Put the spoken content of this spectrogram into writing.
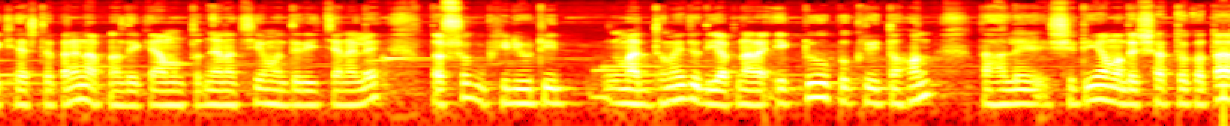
দেখে আসতে পারেন। আপনাদেরকে আমন্ত্রণ জানাচ্ছি আমাদের এই চ্যানেলে। দর্শক, ভিডিওটির মাধ্যমে যদি আপনারা একটু উপকৃত হন, তাহলে সেটি আমাদের সার্থকতা।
